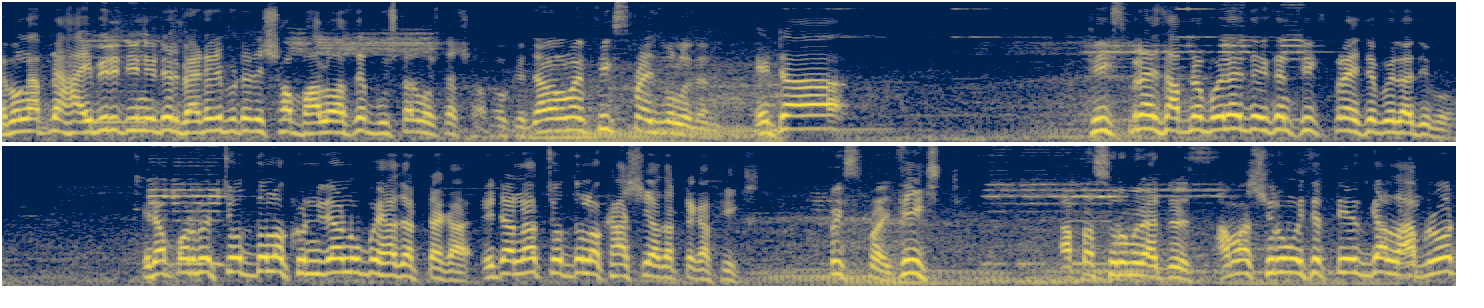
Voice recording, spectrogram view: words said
এবং আপনি হাইব্রিড ইউনিটের ব্যাটারি ব্যাটারি সব ভালো আছে বুস্টার মুস্টার সব। ওকে জানাল ভাই ফিক্স প্রাইস বলে দেন। এটা ফিক্স প্রাইস আপনি বলে দিয়েছেন ফিক্স প্রাইসে বলে দিব। এটা পড়বে চোদ্দ লক্ষ নিরানব্বই হাজার টাকা। এটা না চোদ্দ লক্ষ আশি হাজার টাকা ফিক্সড ফিক্সড প্রাইস ফিক্সড আপনার শোরুমের অ্যাড্রেস আমার শোরুম হয়েছে তেজগাঁ লাভ রোড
